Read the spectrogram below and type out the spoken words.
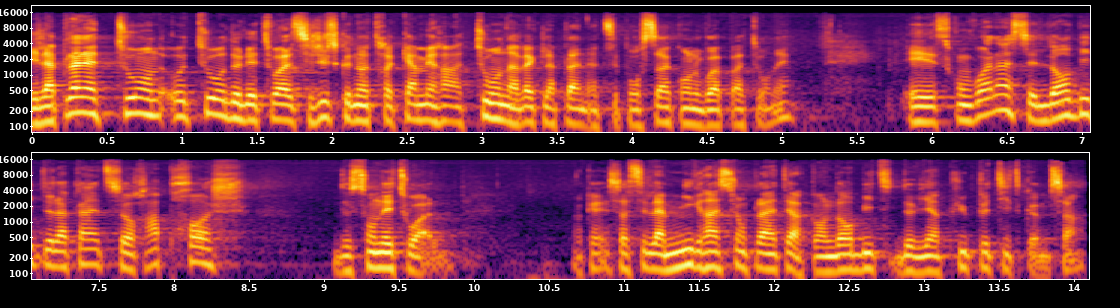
Et la planète tourne autour de l'étoile, c'est juste que notre caméra tourne avec la planète, c'est pour ça qu'on ne le voit pas tourner. Et ce qu'on voit là, c'est l'orbite de la planète se rapproche de son étoile. ça, c'est la migration planétaire, quand l'orbite devient plus petite comme ça.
